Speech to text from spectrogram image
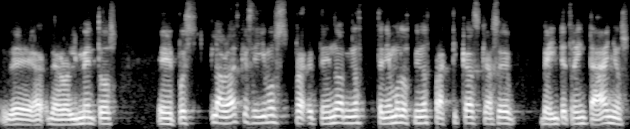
de, agroalimentos, eh, pues la verdad es que seguimos teniendo las mismas, teníamos las mismas prácticas que hace 20, 30 años.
